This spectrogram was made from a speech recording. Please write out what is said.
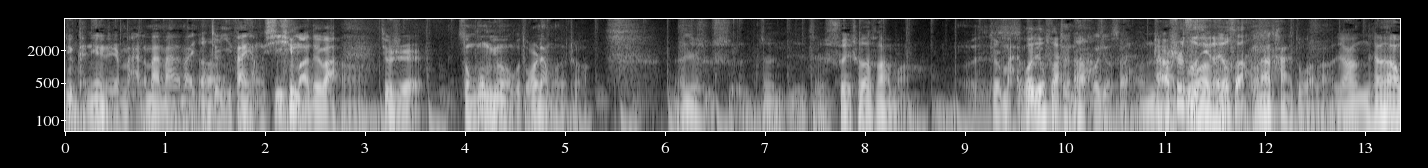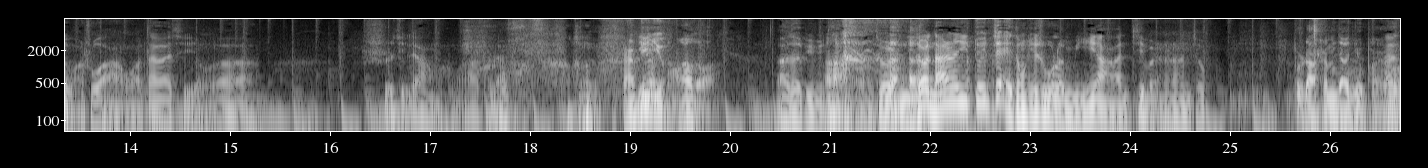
就肯定这是买了卖卖了卖，就以贩养吸嘛，对吧？就是总共拥有过多少辆摩托车？那就是这这水车算吗？就是买过就算对，，买过就算。只只要是自己的就算那太多了。然后你像像我说啊，我大概是有个十几辆吧，我二十辆。反正比女朋友多。啊，对，比女朋友多就是你知道，男人一对这东西入了迷啊，基本上就不知道什么叫女朋友了。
